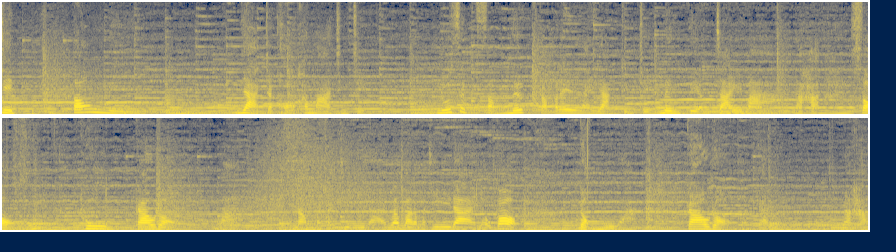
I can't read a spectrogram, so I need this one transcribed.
จิตต้องมีอยากจะขอขมาจริง ๆ รู้สึกสำนึกกับอะไรหลายอย่างจริงๆหนึ่งเตรียมใจมานะคะสองทูบเก้าดอกมานำมาจากที่นี่ได้มามามาที่นี่ได้ แล้วก็ดอกบัวเก้าดอกเหมือนกันนะคะ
